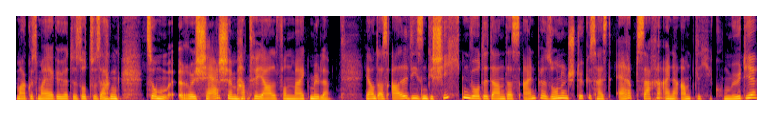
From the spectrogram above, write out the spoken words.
Markus Meyer gehörte sozusagen zum Recherchematerial von Mike Müller. Ja, und aus all diesen Geschichten wurde dann das Ein-Personenstück, es heißt Erbsache, eine amtliche Komödie.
